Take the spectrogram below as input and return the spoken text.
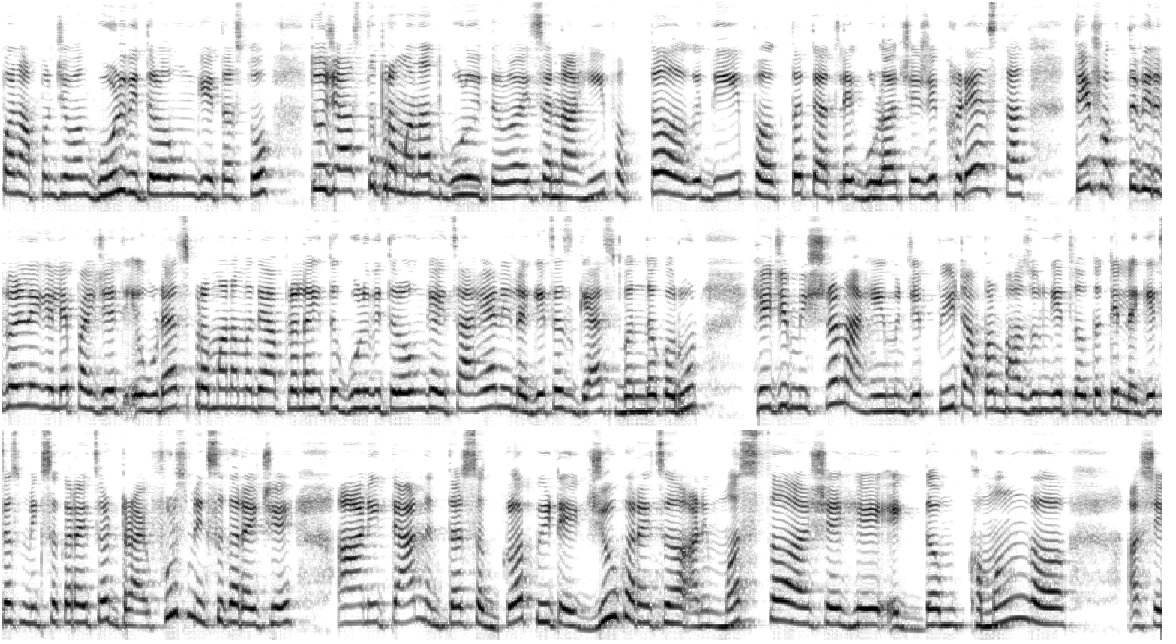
पण आपण जेव्हा गूळ वितळवून घेत असतो तो जास्त प्रमाणात गूळ वितळवायचा नाही. फक्त अगदी फक्त त्यातले गुळाचे जे खडे असतात ते फक्त विरघळले गेले पाहिजेत. एवढ्याच प्रमाणामध्ये आपल्याला इथं गूळ वितळवून घ्यायचं आहे आणि लगेचच गॅस बंद करून हे जे मिश्रण आहे म्हणजे पीठ आपण भाजून घेतलं होतं ते लगेचच मिक्स करायचं ड्रायफ्रूट्स मिक्स करायचे आणि त्यानंतर सगळं पीठ एकजीव करायचं आणि मस्त असे हे एकदम खमंग असे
